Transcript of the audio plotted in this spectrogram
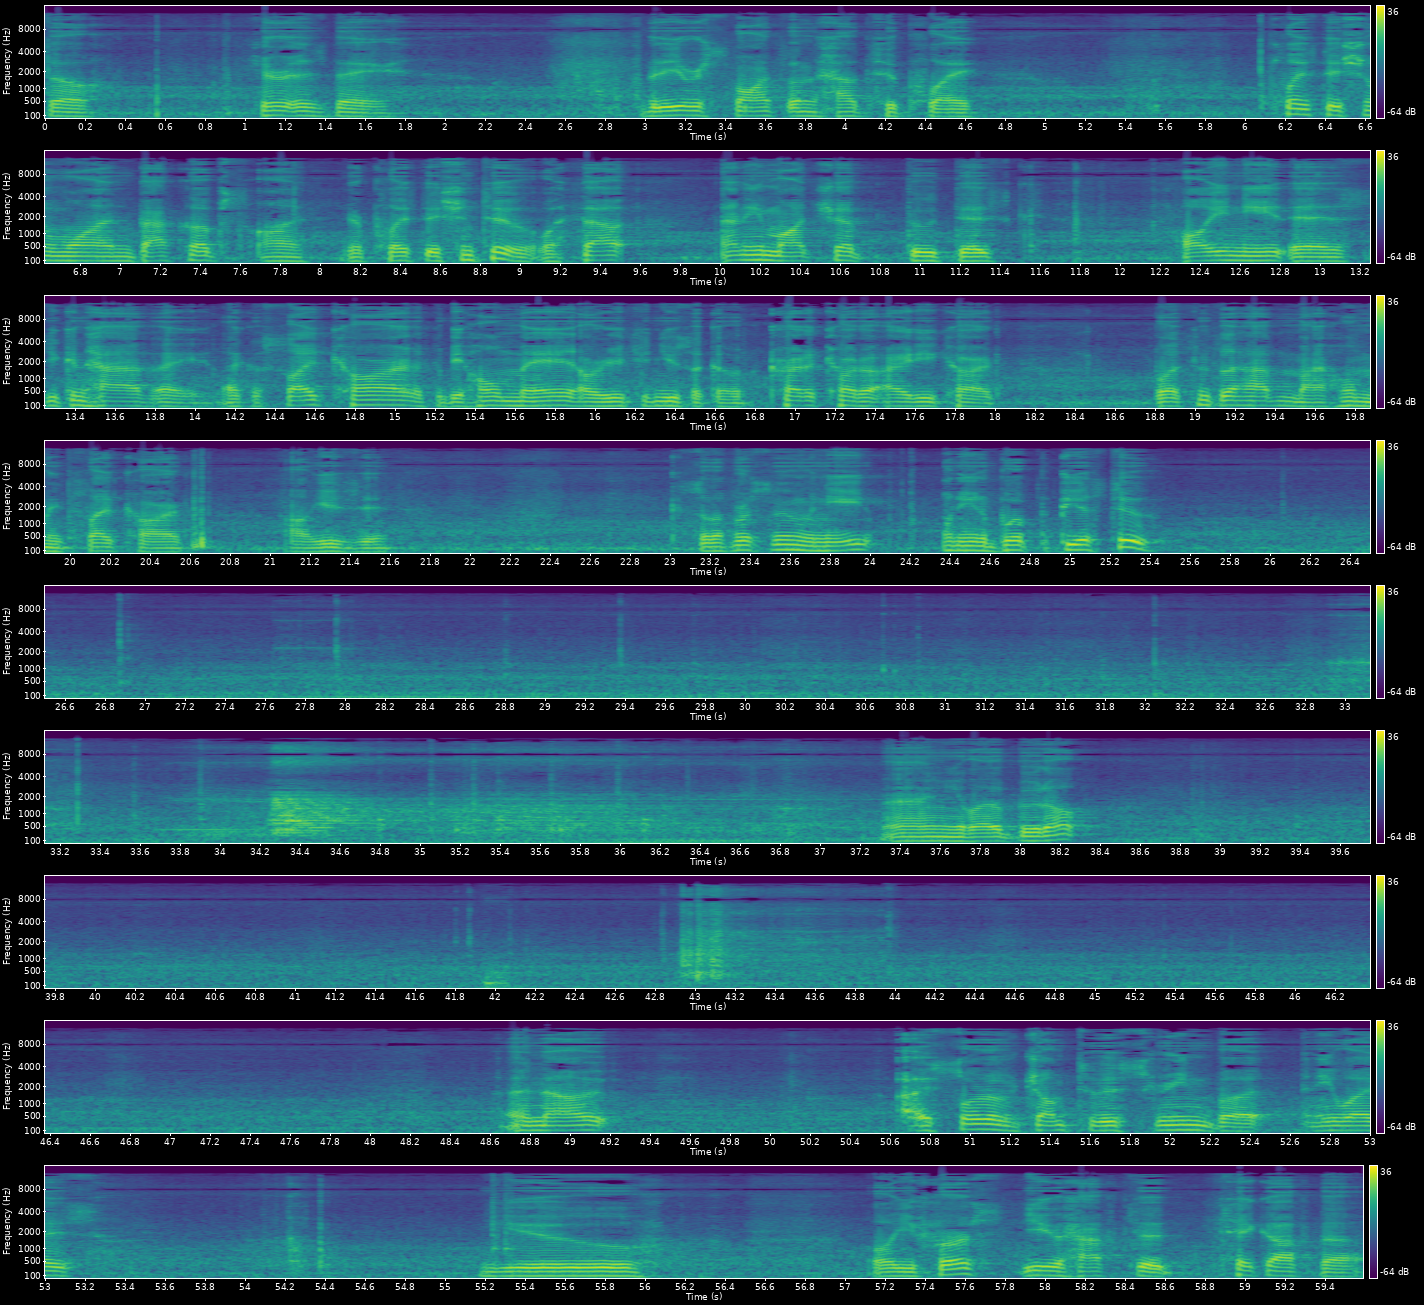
So here is the video response on how to play PlayStation 1 backups on your PlayStation 2 without any mod chip, boot disk. All you need is you can have a like a slide card, it could be homemade, or you can use like a credit card or ID card. But since I have my homemade slide card, I'll use it. So the first thing we need, we need to boot up the PS2. And you let it boot up. And now I sort of jumped to this screen but anyways you well you first you have to take off the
